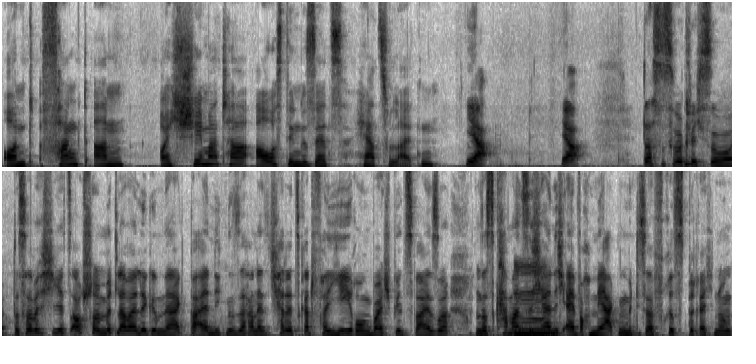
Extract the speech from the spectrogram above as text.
und fangt an, euch Schemata aus dem Gesetz herzuleiten. Ja, ja. Das ist wirklich so. Das habe ich jetzt auch schon mittlerweile gemerkt bei einigen Sachen. Also ich hatte jetzt gerade Verjährung beispielsweise und das kann man mhm. sich ja nicht einfach merken mit dieser Fristberechnung.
